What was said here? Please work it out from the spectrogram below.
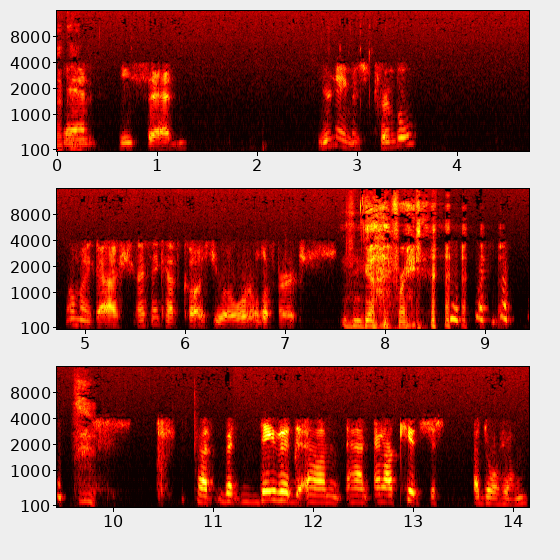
Okay. and he said, "Your name is Trimble." Oh my gosh, I think I've caused you a world of hurt. right. but but David um, and and our kids just adore him.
